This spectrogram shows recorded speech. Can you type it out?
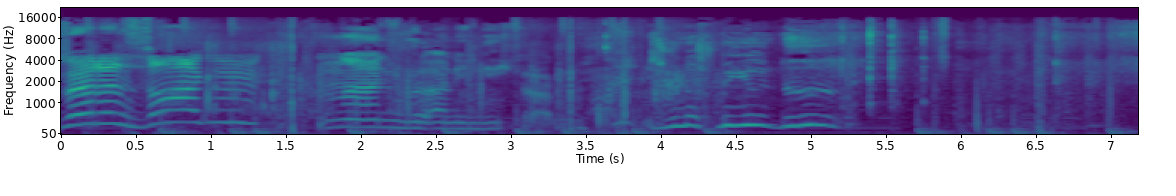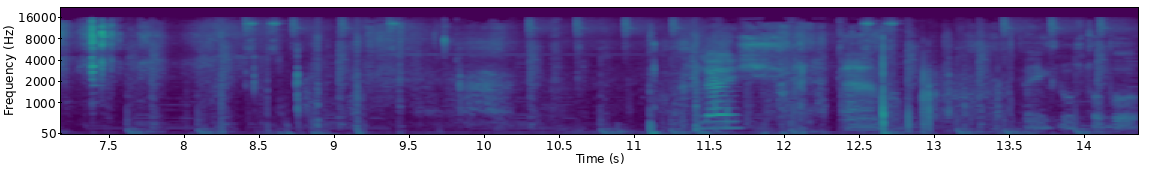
Würde sagen. Nein, ich würde eigentlich nicht sagen. Ich will das Spiel. Ne? Vielleicht, ähm, wenn ich Lust habe.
